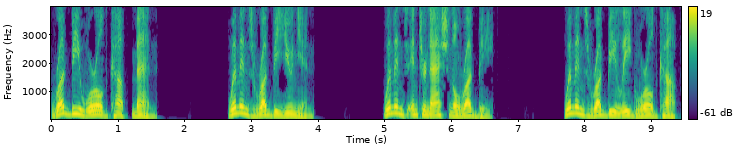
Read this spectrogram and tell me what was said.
Rugby World Cup men Women's Rugby Union. Women's International Rugby. Women's Rugby League World Cup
